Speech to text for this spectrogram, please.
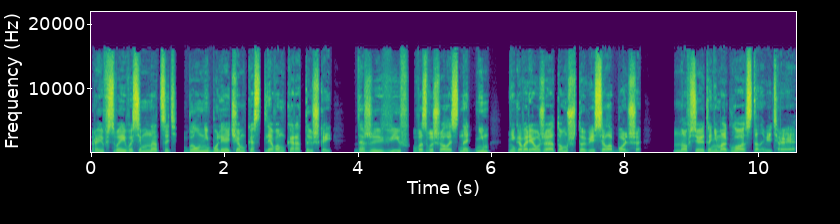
Рэй в свои 18 был не более чем костлявым коротышкой. Даже Вив возвышалась над ним, не говоря уже о том, что весело больше. Но все это не могло остановить Рэя.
